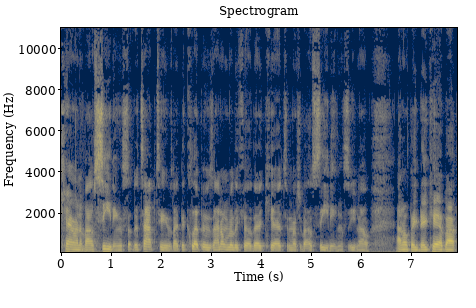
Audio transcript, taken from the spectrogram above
caring about seedings. So the top teams like the Clippers, I don't really feel they care too much about seedings. You know, I don't think they care about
